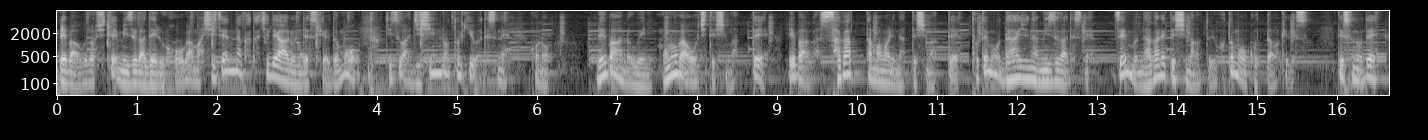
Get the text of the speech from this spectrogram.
レバーを下ろして水が出る方が、まあ、自然な形ではあるんですけれども実は地震の時はですねこのレバーの上に物が落ちてしまってレバーが下がったままになってしまってとても大事な水がですね全部流れてしまうということも起こったわけです。ですので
